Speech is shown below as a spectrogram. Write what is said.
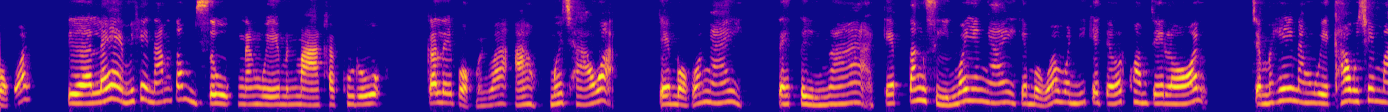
บอกว่าเกลือแร่ไม่ใช่น้ำต้มสุกนางเวมันมาค่ะครูรุ ก็เลยบอกมันว่าอ้าวเมื่อเช้าอะ แกบอกว่าไง แต่ตื่นมาแกตั้งศีลว่ายังไง แกบอกว่าวันนี้แกจะลดความใจร้อน จะไม่ให้นางเวเข้าใช่ไหม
